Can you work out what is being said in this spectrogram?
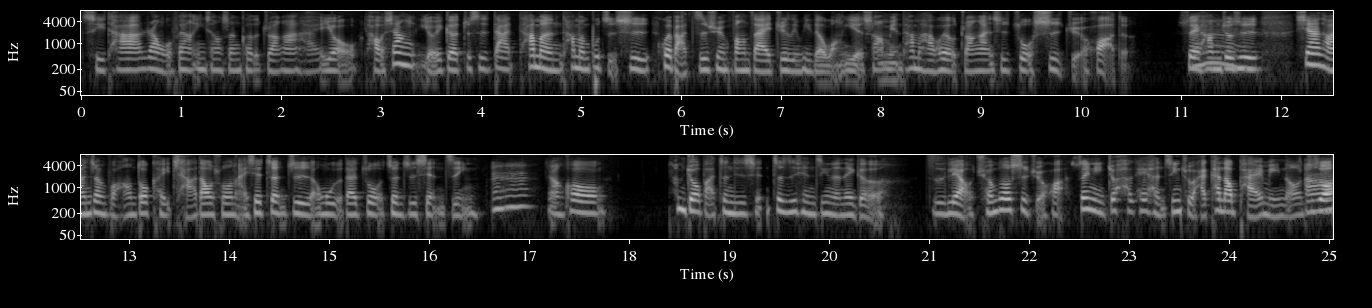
其他让我非常印象深刻的专案，还有好像有一个就是大他们他们不只是会把资讯放在 G 零 P 的网页上面，他们还会有专案是做视觉化的，所以他们就是现在台湾政府好像都可以查到说哪一些政治人物有在做政治现金，嗯哼，然后他们就把政治现政治现金的那个。资料全部都视觉化，所以你就还可以很清楚，还看到排名哦，就说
